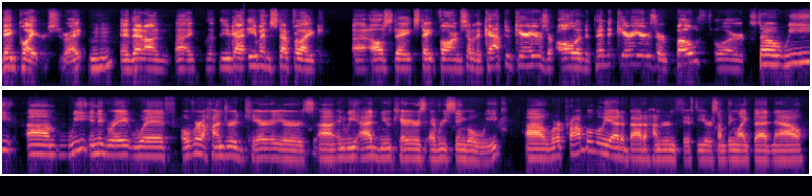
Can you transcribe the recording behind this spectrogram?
big players right mm-hmm. and then on uh, you got even stuff for like uh, Allstate, State Farm, some of the captive carriers are all independent carriers, or both, or so we um, we integrate with over a hundred carriers, uh, and we add new carriers every single week. Uh, we're probably at about 150 or something like that now.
